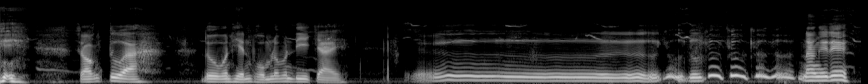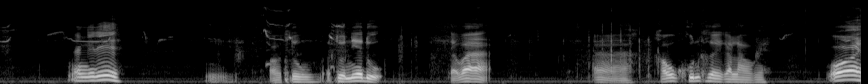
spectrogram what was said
นี่สองตัว ดูมันเห็นผมแล้วมันดีใจเออยู่ยูยูยูยูยูนั่งไงดินั่งไงดิ นี่เอาตุงเอาตัวเนี้ยดุแต่ว่า อ่าเขาคุ้นเคยกับเราไงโอ้ย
